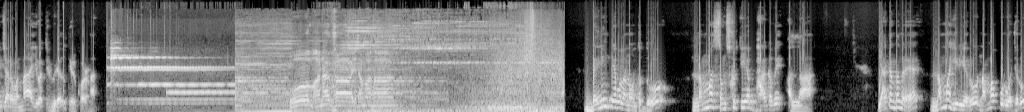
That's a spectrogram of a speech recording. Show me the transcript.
ವಿಚಾರವನ್ನ ಇವತ್ತಿನ ವಿಡಿಯೋದಲ್ಲಿ ತಿಳ್ಕೊಳ್ಳೋಣ. ಓಂ ಅನಘಾಯ ನಮಃ. ಡೈನಿಂಗ್ ಟೇಬಲ್ ಅನ್ನುವಂಥದ್ದು ನಮ್ಮ ಸಂಸ್ಕೃತಿಯ ಭಾಗವೇ ಅಲ್ಲ. ಯಾಕಂತಂದ್ರೆ ನಮ್ಮ ಹಿರಿಯರು, ನಮ್ಮ ಪೂರ್ವಜರು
